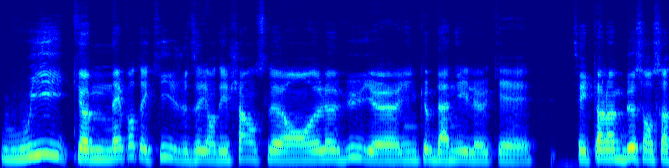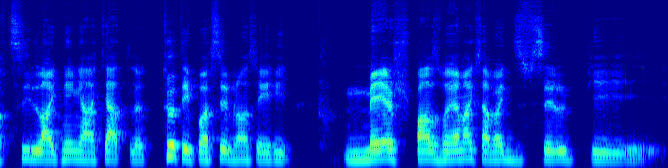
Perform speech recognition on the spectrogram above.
oui, comme n'importe qui, je veux dire, ils ont des chances. On l'a vu il y, a, une couple d'années que Columbus ont sorti Lightning en 4. Tout est possible en série. Mais je pense vraiment que ça va être difficile. Puis.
